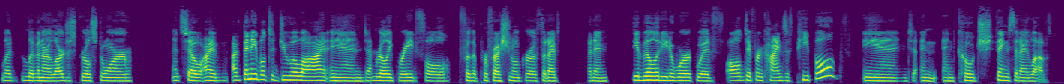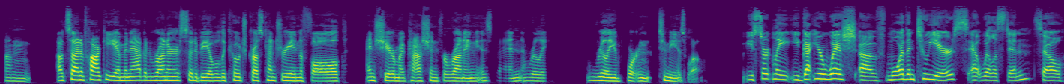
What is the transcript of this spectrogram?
live in our largest girls dorm. And so I've, I've been able to do a lot and I'm really grateful for the professional growth that I've had and the ability to work with all different kinds of people and, and, and coach things that I love. Um, outside of hockey, I'm an avid runner. So to be able to coach cross country in the fall and share my passion for running has been really, really important to me as well. You certainly you got your wish of more than two years at Williston. So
